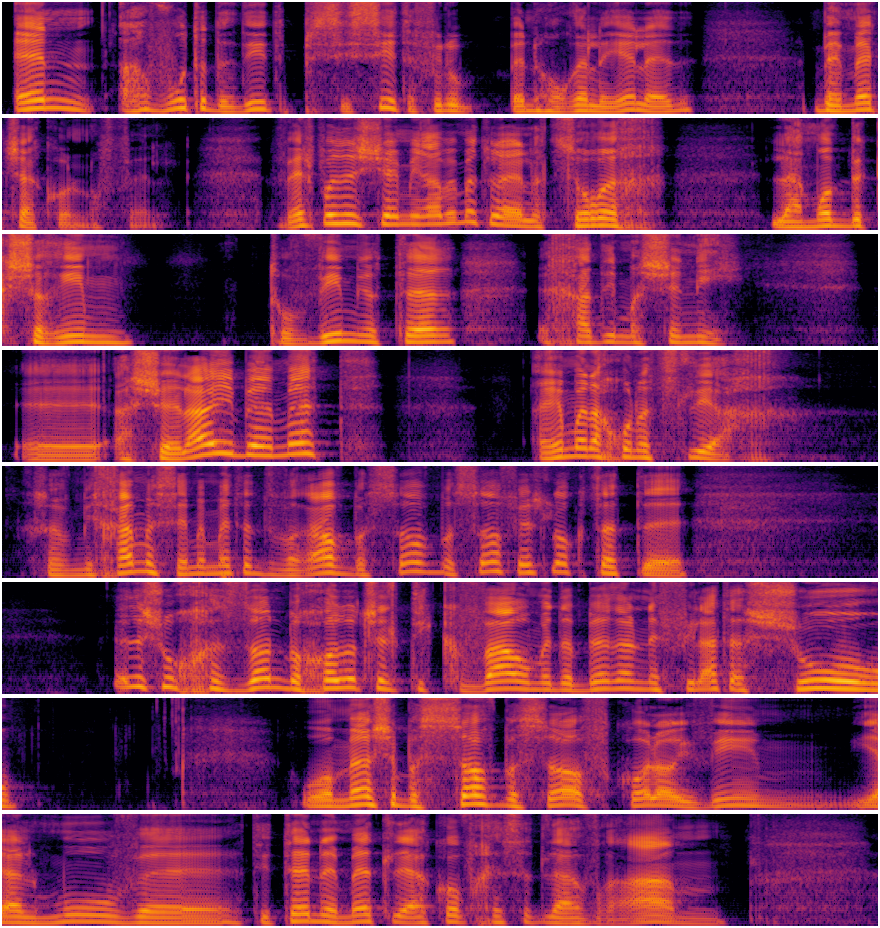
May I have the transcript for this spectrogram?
אין ערבות הדדית בסיסית, אפילו בין הורה לילד, באמת שהכל נופל. ויש פה איזושהי אמירה באמת אולי על הצורך לעמוד בקשרים טובים יותר אחד עם השני. Uh, השאלה היא באמת, האם אנחנו נצליח? עכשיו, מיכה מסיים באמת את דבריו, בסוף, בסוף יש לו קצת אה, איזשהו חזון בכל זאת של תקווה, הוא מדבר על נפילת אשור. הוא אומר שבסוף בסוף כל האויבים ייעלמו ותיתן אמת ליעקב חסד לאברהם.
